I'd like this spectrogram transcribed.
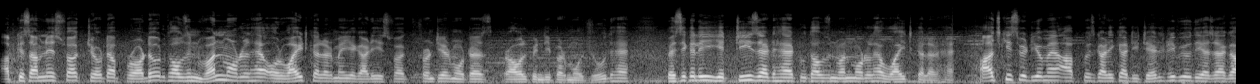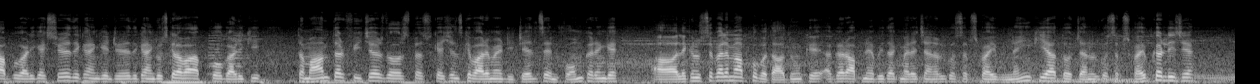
آپ کے سامنے اس وقت ٹوٹا پروڈو 2001 ماڈل ہے اور وائٹ کلر میں یہ گاڑی اس وقت فرنٹیئر موٹرز راول پنڈی پر موجود ہے۔ بیسیکلی یہ ٹی زیڈ ہے 2001 ماڈل ہے وائٹ کلر ہے۔ آج کی اس ویڈیو میں آپ کو اس گاڑی کا ڈیٹیل ریویو دیا جائے گا۔ آپ کو گاڑی کا ایکسٹیریئر دکھائیں گے انٹیریئر دکھائیں گے۔ اس کے علاوہ آپ کو گاڑی کی تمام تر فیچرز اور اسپیسیفکیشنز کے بارے میں ڈیٹیل سے انفارم کریں گے۔ لیکن اس سے پہلے میں آپ کو بتا دوں کہ اگر آپ نے ابھی تک میرے چینل کو سبسکرائب نہیں کیا تو چینل کو سبسکرائب کر لیجیے۔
